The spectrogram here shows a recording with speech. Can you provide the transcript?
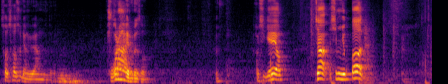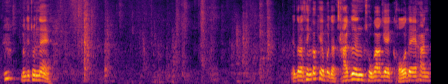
서 서술형 요양문으로 죽어라 이러면서 응? 거시기 해요. 자 16번 문제 좋네. 얘들아 생각해보자. 작은 조각의 거대한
